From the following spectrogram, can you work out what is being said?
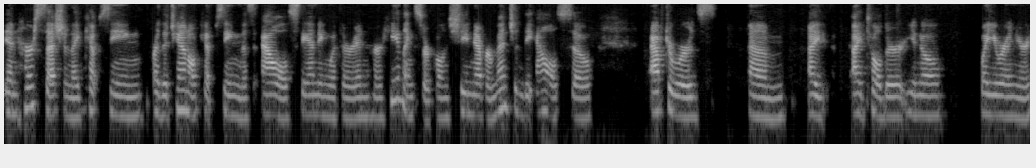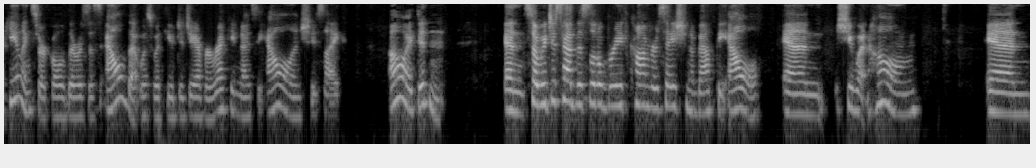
in her session i kept seeing or the channel kept seeing this owl standing with her in her healing circle and she never mentioned the owl. So afterwards um, i i told her you know while you were in your healing circle there was this owl that was with you. Did you ever recognize the owl? And she's like oh i didn't and so we just had this little brief conversation about the owl and she went home and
